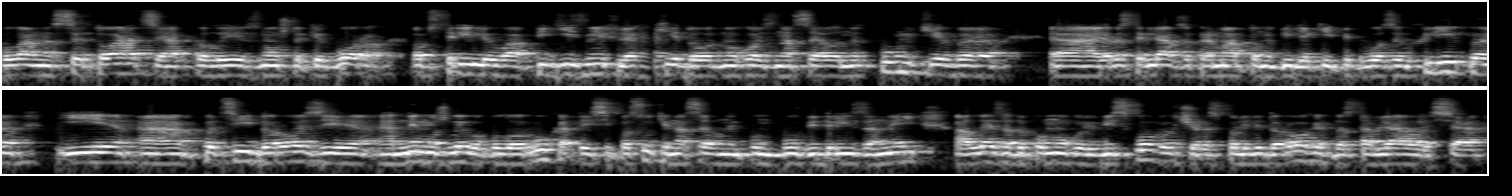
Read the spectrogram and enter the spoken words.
була в нас ситуація, коли знову ж таки ворог обстрілював під'їзні шляхи до одного з населених пунктів. Е, Розстріляв зокрема автомобіль, який підвозив хліб, е, і е, по цій дорозі неможливо було рухатись. І по суті, населений пункт був відрізаний, але за допомогою військових через польові дороги доставлялися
